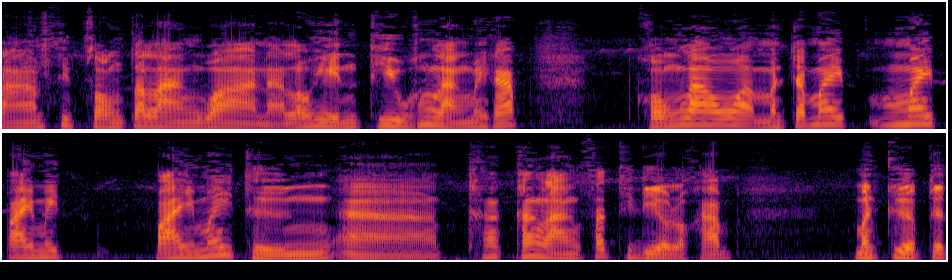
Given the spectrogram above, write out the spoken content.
สามสิบสองตารางวานะเราเห็นทิวข้างหลังไหมครับ ของเราอะมันจะไม่ไม่ไปไม่ไปไม่ถึงอ่าข้างหลังสักทีเดียวหรอกครับ มันเกือบจะ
